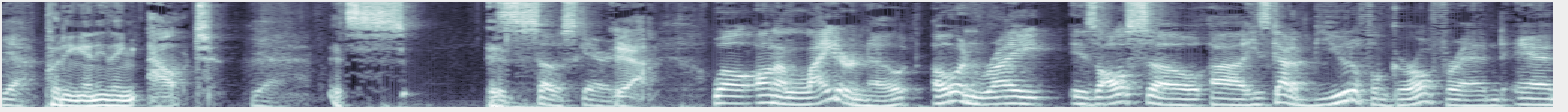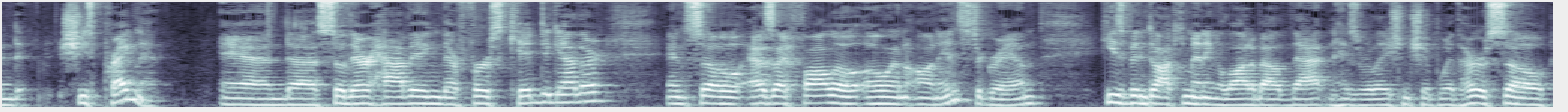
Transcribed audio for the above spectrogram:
Yeah. putting anything out, Yeah. it's It's it's so scary. Yeah. Well, on a lighter note, Owen Wright is also, uh, he's got a beautiful girlfriend and she's pregnant. And uh, so they're having their first kid together. And so as I follow Owen on Instagram, he's been documenting a lot about that and his relationship with her. So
